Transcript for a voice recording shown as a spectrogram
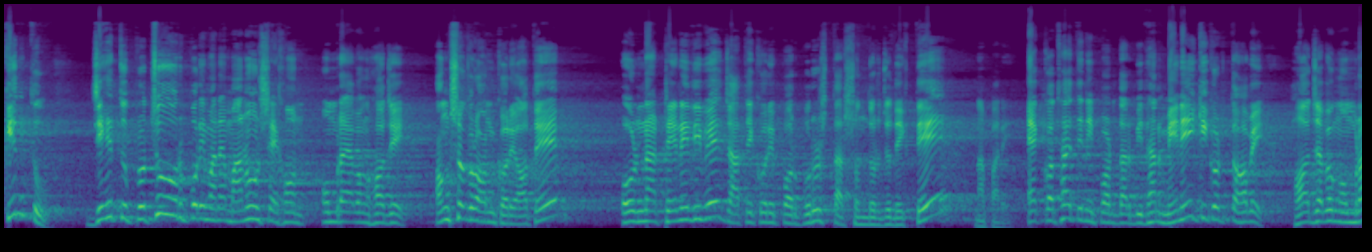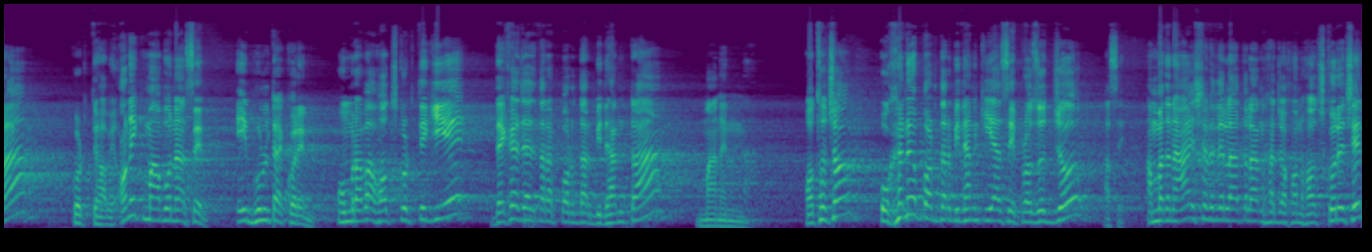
কিন্তু যেহেতু প্রচুর পরিমাণে মানুষ এখন ওমরা এবং হজে অংশগ্রহণ করে, অতএব ওড়না টেনে দিবে যাতে করে পরপুরুষ তার সৌন্দর্য দেখতে না পারে। এক কথায় তিনি পর্দার বিধান মেনেই কি করতে হবে? হজ এবং ওমরা করতে হবে। অনেক মা বোন আছেন, এই ভুলটা করেন। ওমরা বা হজ করতে গিয়ে দেখা যায় তারা পর্দার বিধানটা মানেন না। অথচ ওখানেও পর্দার বিধান কি আছে? প্রযোজ্য আছে। আমাদের আয়সারদুল্লাহ তালহা যখন হজ করেছেন,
